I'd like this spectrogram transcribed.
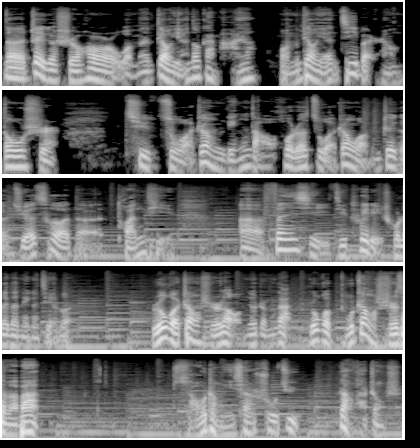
那这个时候，我们调研都干嘛呀？我们调研基本上都是去佐证领导或者佐证我们这个决策的团体，呃，分析以及推理出来的那个结论。如果证实了，我们就这么干；如果不证实，怎么办？调整一下数据，让它证实，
